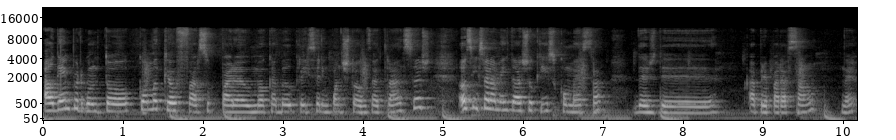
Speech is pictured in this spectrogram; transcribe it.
Alguém perguntou como é que eu faço para o meu cabelo crescer enquanto estou a usar tranças. Eu sinceramente acho que isso começa desde a preparação né,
